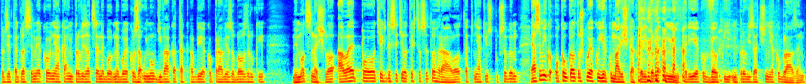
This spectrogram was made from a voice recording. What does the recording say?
protože takhle jsem jako nějaká improvizace nebo, nebo jako zaujmout diváka tak, aby jako právě zobal z ruky mi moc nešlo, ale po těch deseti letech, co se to hrálo, tak nějakým způsobem, já jsem ji okoukal trošku jako Jirku Mariška, který tohle umí, který je jako velký improvizační jako blázen,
